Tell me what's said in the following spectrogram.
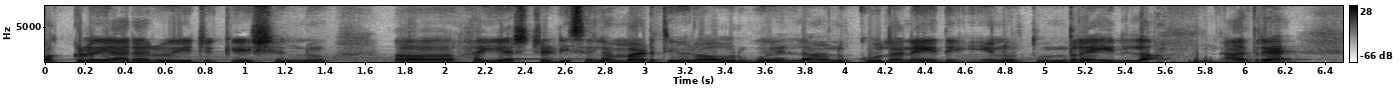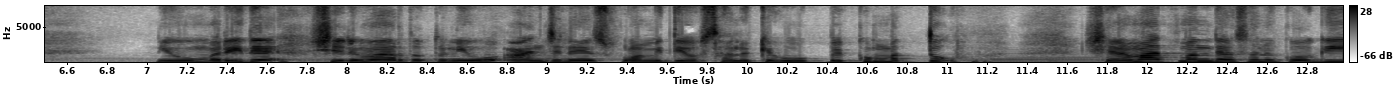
ಮಕ್ಕಳು ಯಾರ್ಯಾರು ಎಜುಕೇಷನ್ನು ಹೈಯರ್ ಸ್ಟಡೀಸ್ ಎಲ್ಲ ಮಾಡ್ತೀವೋ ಅವ್ರಿಗೂ ಎಲ್ಲ ಅನುಕೂಲನೇ ಇದೆ. ಏನೂ ತೊಂದರೆ ಇಲ್ಲ. ಆದರೆ ನೀವು ಮರಿದೆ ಶನಿವಾರ ಹೊತ್ತು ನೀವು ಆಂಜನೇಯ ಸ್ವಾಮಿ ದೇವಸ್ಥಾನಕ್ಕೆ ಹೋಗಬೇಕು ಮತ್ತು ಶನಮಾತ್ಮನ ದೇವಸ್ಥಾನಕ್ಕೆ ಹೋಗಿ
